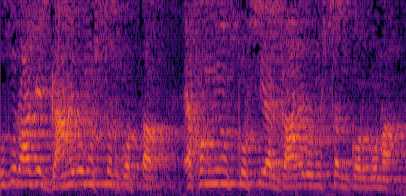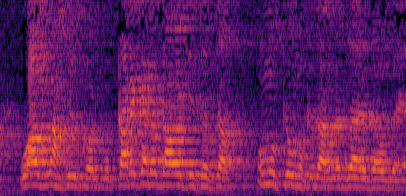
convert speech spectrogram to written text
হুজুর, আগে গানের অনুষ্ঠান করতাম। এখন নিয়োগ করছি আর গানের অনুষ্ঠান করব না। ওয়াজ মাহফিল করব। কারে কারে দাওয়াত দিতে চাও? অমুকে অমুকে যায় দাও যায়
